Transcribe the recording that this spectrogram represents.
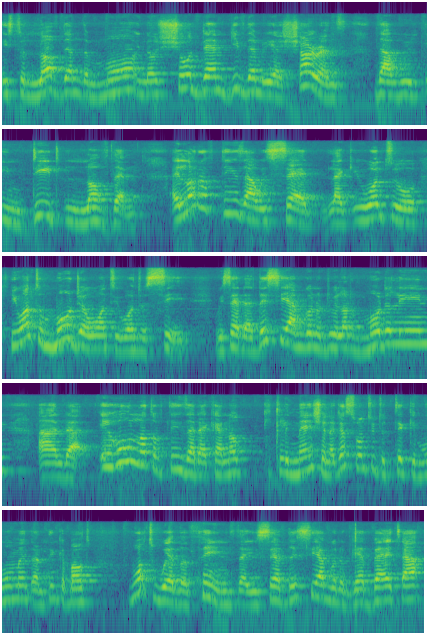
is to love them the more, you know, show them, give them reassurance that we indeed love them a lot of things that we said like you want to you want to model what you want to see. We said that this year i'm going to do a lot of modeling and uh, a whole lot of things that i cannot quickly mention. I just want you to take a moment and think about what were the things that you said this year i'm going to get better.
